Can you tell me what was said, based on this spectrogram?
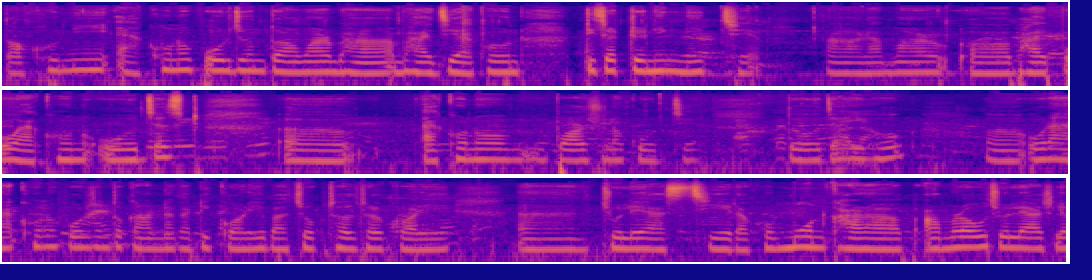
তখনই এখনও পর্যন্ত আমার ভা ভাইজি এখন টিচার ট্রেনিং নিচ্ছে। আর আমার ভাইপো এখন ও জাস্ট এখনও পড়াশোনা করছে। তো যাই হোক ওরা এখনও পর্যন্ত কান্নাকাটি করে বা চোখ ছলছল করে চলে আসছি এরকম মন খারাপ। আমরাও চলে আসলে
